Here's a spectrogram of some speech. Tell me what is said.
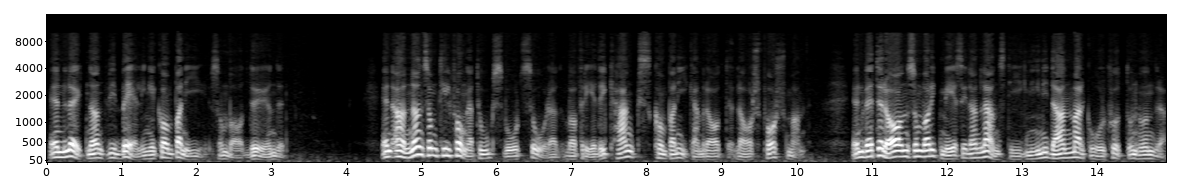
en löjtnant vid Bälinge kompani som var döende. En annan som tillfångatog svårt sårad var Fredrik Hanks kompanikamrat Lars Forsman. En veteran som varit med sedan landstigningen i Danmark år 1700.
